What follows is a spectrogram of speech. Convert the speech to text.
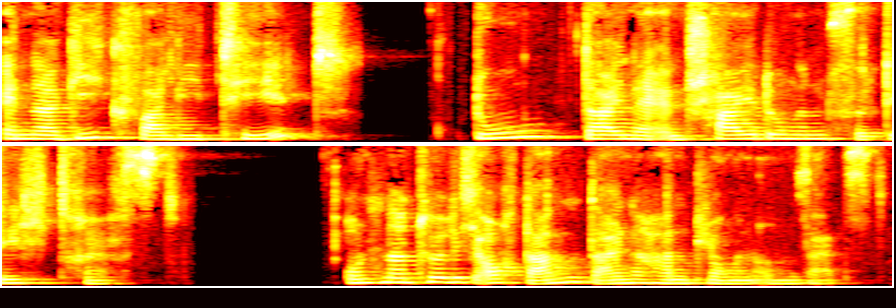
Energiequalität du deine Entscheidungen für dich triffst. Und natürlich auch dann deine Handlungen umsetzt.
